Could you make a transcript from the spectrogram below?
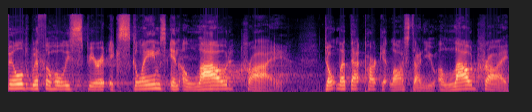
filled with the Holy Spirit, exclaims in a loud cry, don't let that part get lost on you. A loud cry,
